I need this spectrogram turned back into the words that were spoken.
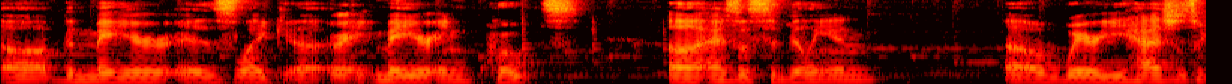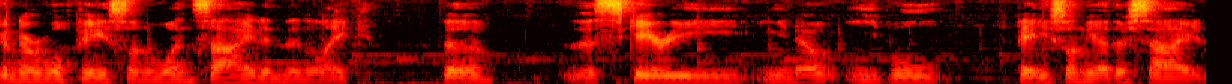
uh, the mayor is like uh, mayor in quotes uh, as a civilian, uh, where he has just like a normal face on one side, and then like the the scary, you know, evil face on the other side.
